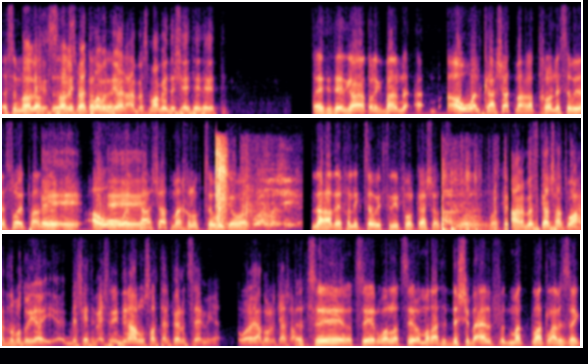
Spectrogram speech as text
اسم صار لي فتره ودي ألعب بس ما بيدش أي تيتيت انت تدري قاعد يعطونك بان أول كاشات ما تخلوني أسوي نفس رويال باندا إيه إيه أول إيه. كاشات ما يخلوك تسوي جواد والله شيك. لا هذا يخليك تسوي 3 4 كاشات مو- ما كنت أنا بس كاشات واحد ضبط وياي. دشيت ب 20 دينار وصلت 2900 ولا يعطوني كاشات تصير تصير والله تصير. ومرات تدش ب 1000 ما تطلع بالزق.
